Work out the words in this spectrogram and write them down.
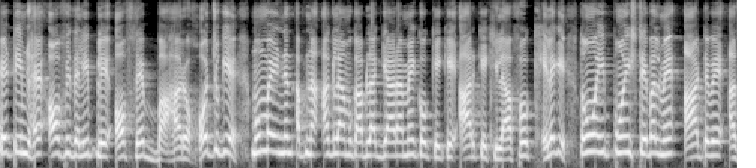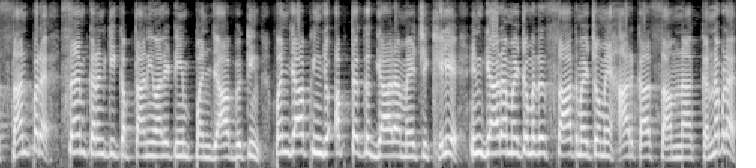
ये टीम जो है ऑफिशियली प्ले ऑफ़ से बाहर हो चुकी है। मुंबई इंडियंस अपना अगला मुकाबला 11 मई को के के खिलाफ खेलेगी। तो वहीं पॉइंट टेबल में आठवें स्थान पर है। सैम करन की कप्तानी वाली team Punjab King. Punjab King जो अब तक 11 मैच खेली है। इन 11 मैचों में से सात मैचों में हार का सामना करना पड़ा है।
